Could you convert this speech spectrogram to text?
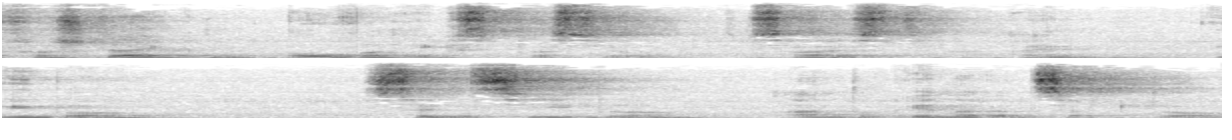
verstärkten Overexpression. Das heißt, ein übersensibler androgener Rezeptor,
